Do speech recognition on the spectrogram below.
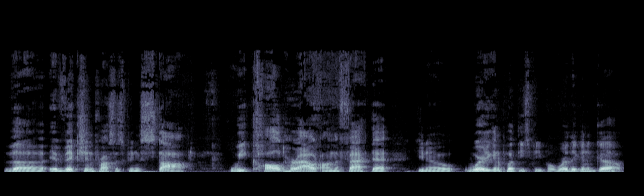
the eviction process being stopped, we called her out on the fact that you know where are you going to put these people? Where are they going to go?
